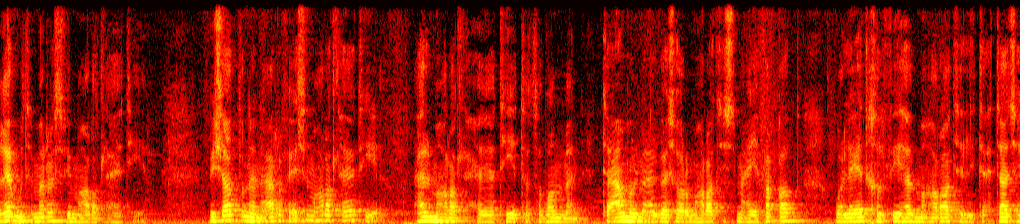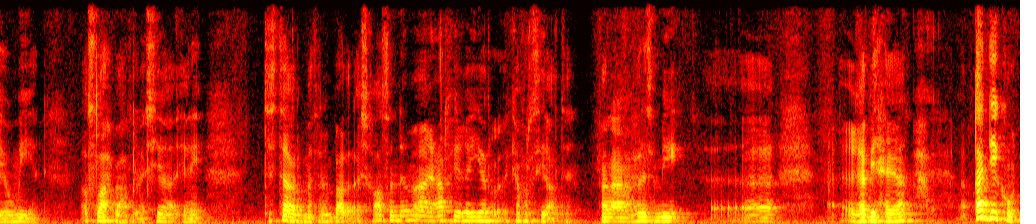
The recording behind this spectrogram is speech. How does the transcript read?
غير متمرس في مهارات الحياتية. بشرط ان نعرف إيش المهارات الحياتية. هل المهارات الحياتية تتضمن تعامل مع البشر ومهارات اجتماعية فقط ولا يدخل فيها المهارات اللي تحتاجها يوميا؟ أصلاح بعض الأشياء يعني تستغرب مثلا بعض الأشخاص إنه ما يعرف يغير كفر سيارته فأنا هل أسميه آه، غبي حياة؟ قد يكون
